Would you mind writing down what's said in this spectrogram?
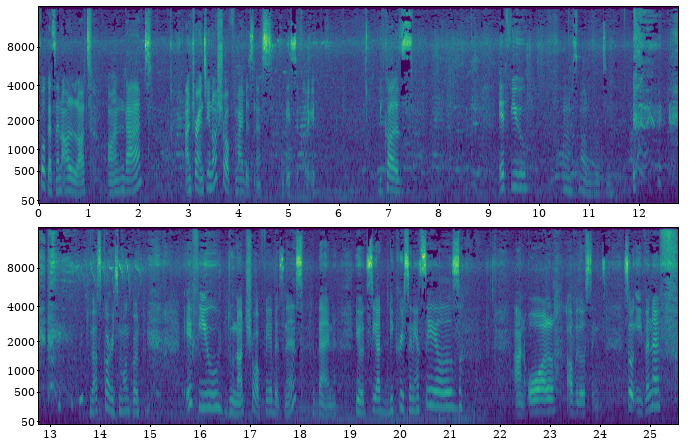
focusing a lot on that and trying to, you know, show up for my business basically. Because if you mm, smell roti. That's curry smells good. If you do not show up for your business, then you would see a decrease in your sales and all of those things. So even if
